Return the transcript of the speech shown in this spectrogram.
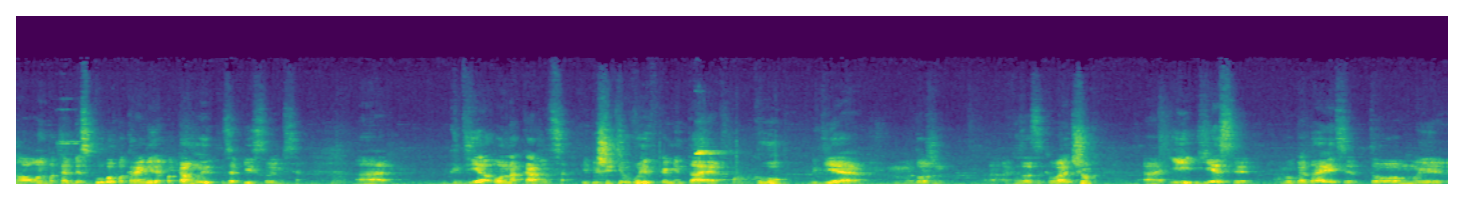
Но он пока без клуба, по крайней мере, пока мы записываемся. Э, где он окажется? И пишите вы в комментариях клуб, где должен э, оказаться Ковальчук – а, и если вы угадаете, то мы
